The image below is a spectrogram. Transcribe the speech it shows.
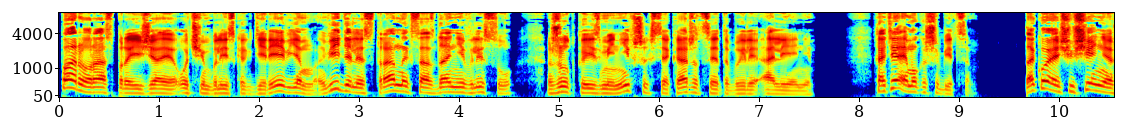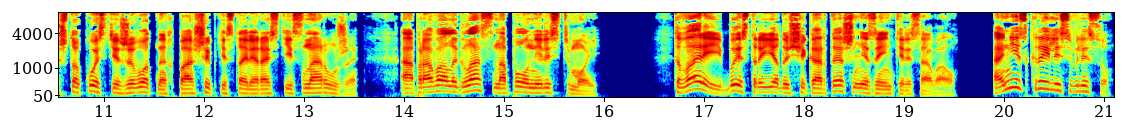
Пару раз, проезжая очень близко к деревьям, видели странных созданий в лесу, жутко изменившихся, кажется, это были олени. Хотя я мог ошибиться. Такое ощущение, что кости животных по ошибке стали расти снаружи, а провалы глаз наполнились тьмой. Тварей быстро едущий кортеж не заинтересовал. Они скрылись в лесу.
